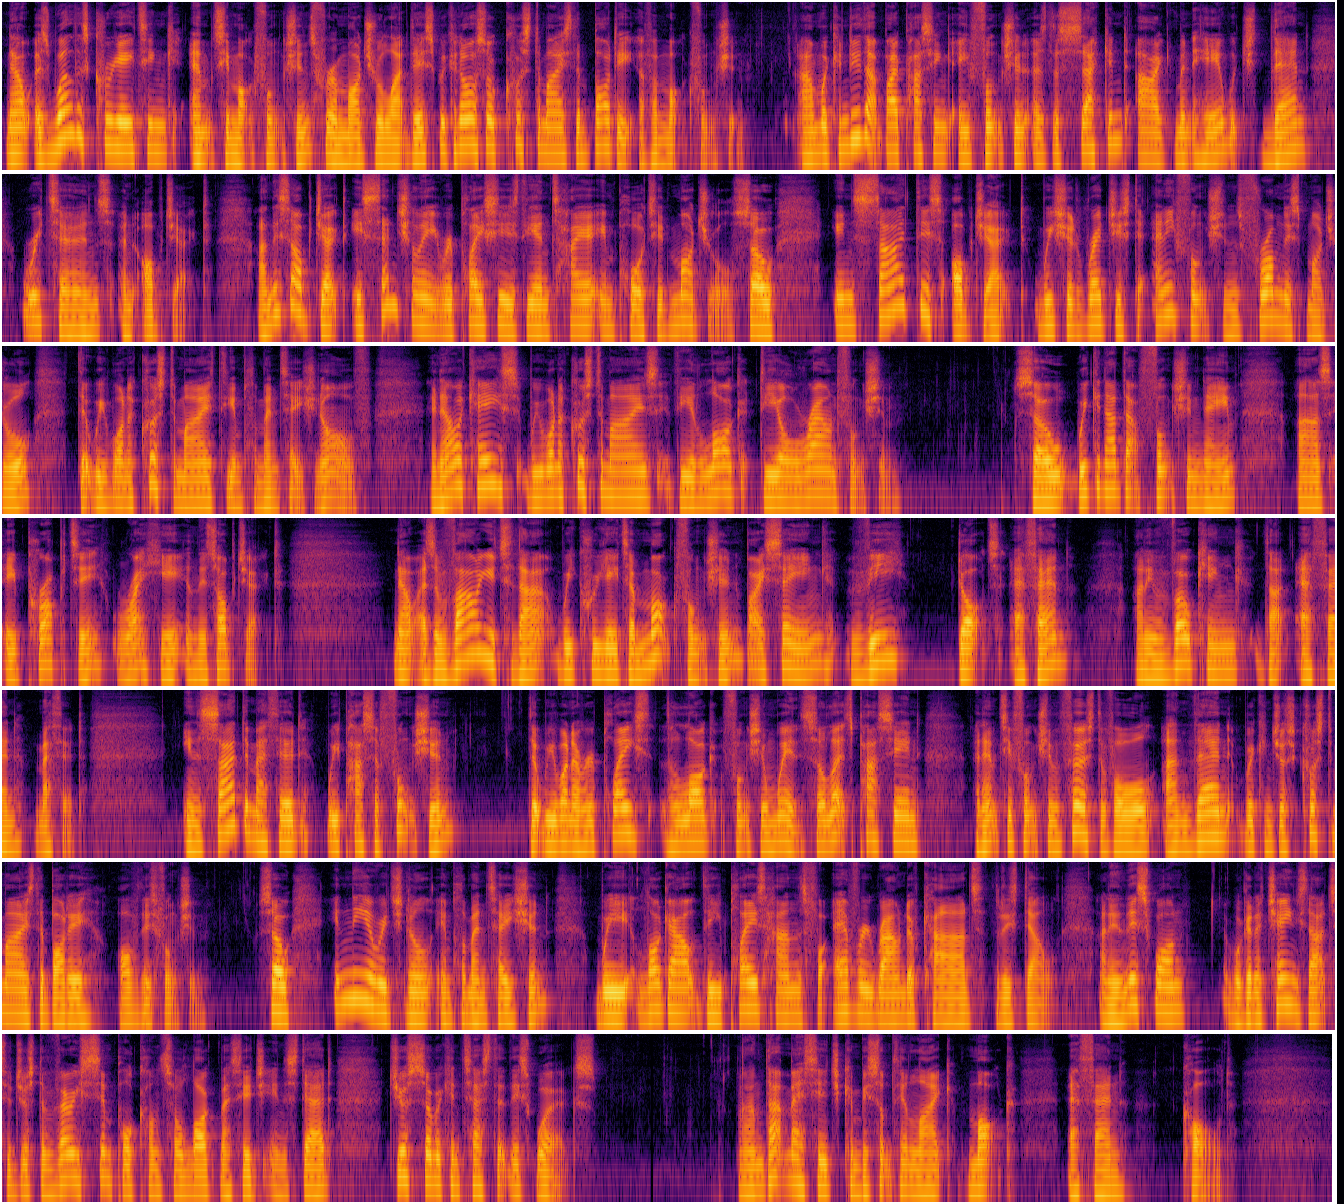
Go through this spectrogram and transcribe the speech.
Now, as well as creating empty mock functions for a module like this, we can also customize the body of a mock function. And we can do that by passing a function as the second argument here, which then returns an object. And this object essentially replaces the entire imported module. So inside this object, we should register any functions from this module that we want to customize the implementation of. In our case, we want to customize the log deal round function. So we can add that function name as a property right here in this object. Now, as a value to that, we create a mock function by saying v.fn and invoking that fn method. Inside the method, we pass a function that we want to replace the log function with. So let's pass in an empty function first of all, and then we can just customize the body of this function. So in the original implementation, we log out the player's hands for every round of cards that is dealt. And in this one, we're going to change that to just a very simple console log message instead, just so we can test that this works. And that message can be something like mock fn called.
